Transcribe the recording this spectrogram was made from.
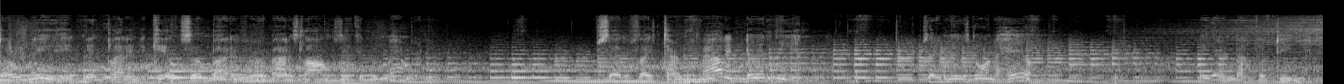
Told me he'd been planning to kill somebody for about as long as he could remember. Said if they turned him out, he'd do it again. Said he knew he was going to hell. Be there in about 15 minutes.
